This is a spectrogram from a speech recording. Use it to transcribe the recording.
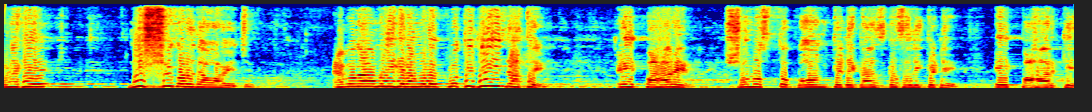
ওনাকে নিঃস্ব করে দেওয়া হয়েছে এবং আওয়ামী লীগের আমলে প্রতিদিন রাতে এই পাহাড়ের সমস্ত বন কেটে, গাছগাছালি কেটে এই পাহাড়কে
